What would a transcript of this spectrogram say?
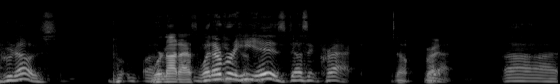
Who knows? But, uh, We're not asking Whatever he Joseph. is doesn't crack. No. Right. Yeah. Uh,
